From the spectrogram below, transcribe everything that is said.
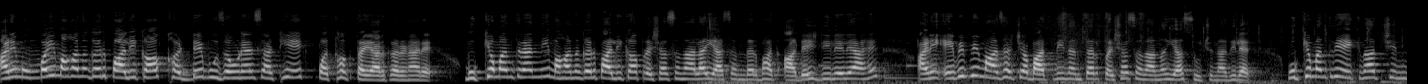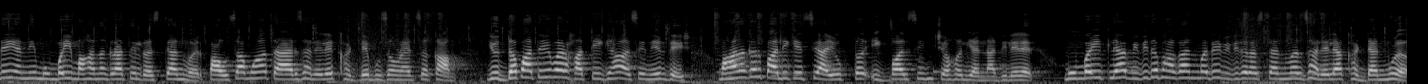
आणि मुंबई महानगरपालिका खड्डे बुजवण्यासाठी एक पथक तयार करणार आहे. मुख्यमंत्र्यांनी महानगरपालिका प्रशासनाला या संदर्भात आदेश दिलेले आहेत आणि एबीपी माझाच्या बातमीनंतर प्रशासनानं या सूचना दिल्यात. मुख्यमंत्री एकनाथ शिंदे यांनी मुंबई महानगरातील रस्त्यांवर पावसामुळे तयार झालेले खड्डे बुजवण्याचं काम युद्धपातळीवर हाती घ्या असे निर्देश महानगरपालिकेचे आयुक्त इक्बाल सिंग चहल यांना दिलेले आहेत. मुंबईतल्या विविध भागांमध्ये विविध रस्त्यांवर झालेल्या खड्ड्यांमुळं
